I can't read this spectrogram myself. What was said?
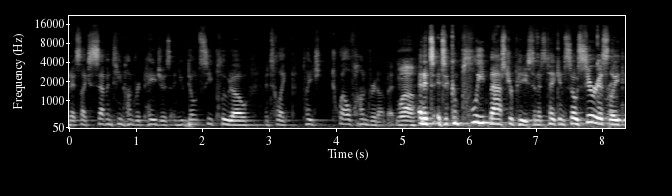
And it's like 1,700 pages, and you don't see Pluto until like page 1,200 of it. Wow. And it's, it's a complete masterpiece, and it's taken so seriously,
